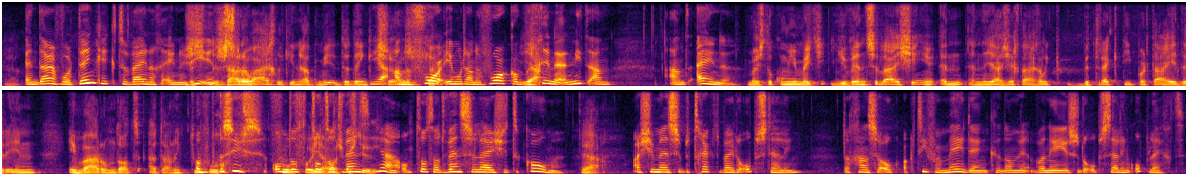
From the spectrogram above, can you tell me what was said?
Ja. En daar wordt denk ik te weinig energie Dus, in dus zouden we eigenlijk inderdaad meer, dat denk ik Ja, zo. aan de voor, je moet aan de voorkant Ja. beginnen en niet aan, aan het einde. Meestal kom je met je, je wensenlijstje in, en, en jij zegt eigenlijk betrek die partijen erin in waarom dat uiteindelijk Om, toevoegt. precies, om, dat, voor tot jou dat als wens, ja, om tot dat wensenlijstje te komen. Ja, Als je mensen betrekt bij de opstelling, dan gaan ze ook actiever meedenken dan wanneer je ze de opstelling oplegt.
